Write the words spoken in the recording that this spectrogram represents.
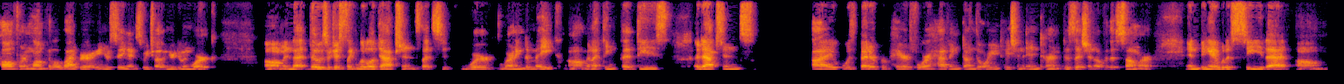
Hawthorne Longfellow Library and you're sitting next to each other and you're doing work. Um, and that those are just like little adaptations that we're learning to make. Um, and I think that these adaptations I was better prepared for having done the orientation intern position over the summer and being able to see that um,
